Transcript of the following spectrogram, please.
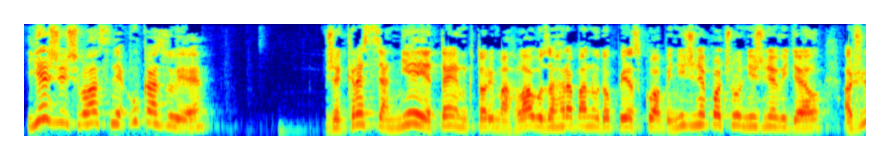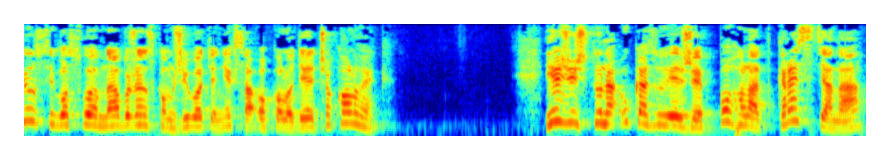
Ježiš vlastne ukazuje, že kresťan nie je ten, ktorý má hlavu zahrabanú do piesku, aby nič nepočul, nič nevidel a žil si vo svojom náboženskom živote, nech sa okolo deje čokoľvek. Ježiš tu na ukazuje, že pohľad kresťana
